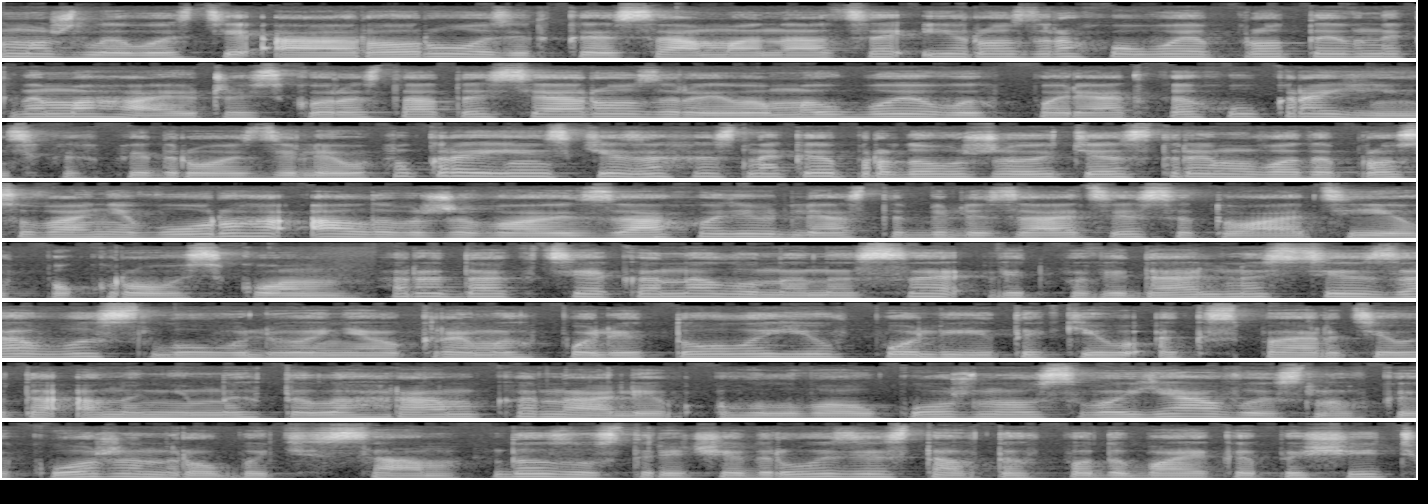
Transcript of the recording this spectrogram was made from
можливості аеророзвідки. Саме на це і розраховує противник, намагаючись користатися розривами в бойових порядках українських підрозділів. Українські захисники продовжують стримувати просування ворога, але вживають заходів для стабілізації ситуації в Покровську. Редакція каналу не несе відповідальності за висловлювання окремих політологів, політиків, експертів та анонімних телеграм-каналів. Голова у кожного своя висновки кожен робить сам. До зустрічі, друзі. Ставте вподобайки, пишіть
